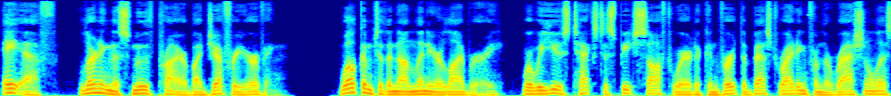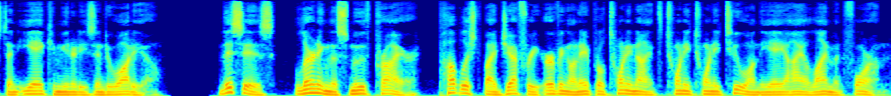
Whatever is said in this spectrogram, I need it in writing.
AF Learning the Smooth Prior by Geoffrey Irving. Welcome to the Nonlinear Library, where we use text to speech software to convert the best writing from the rationalist and EA communities into audio. This is Learning the Smooth Prior, published by Geoffrey Irving on April 29, 2022, on the AI Alignment Forum.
